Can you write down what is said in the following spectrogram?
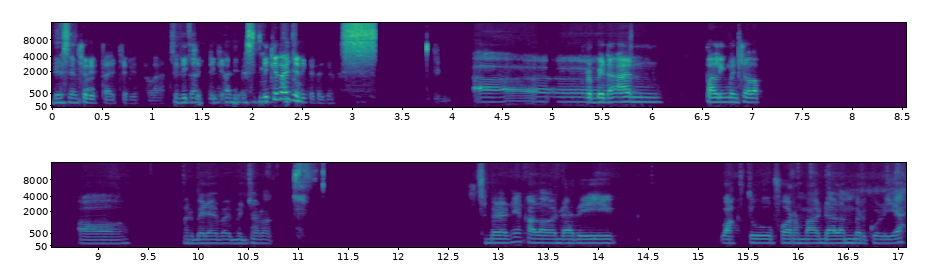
SMA. Cerita-cerita lah. Sedikit, Cerita-cerita dikit. di SMA. Dikit aja, dikit aja. eh, Perbedaan paling mencolok. Oh, perbedaan mencolok. Sebenarnya kalau dari waktu formal dalam berkuliah,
